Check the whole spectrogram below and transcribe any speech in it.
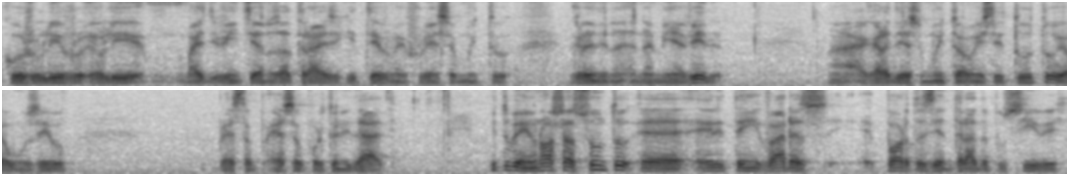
cujo livro eu li mais de 20 anos atrás e que teve uma influência muito grande na, na minha vida. Ah, agradeço muito ao Instituto e ao Museu essa, essa oportunidade. Muito bem, o nosso assunto é, ele tem várias portas de entrada possíveis.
